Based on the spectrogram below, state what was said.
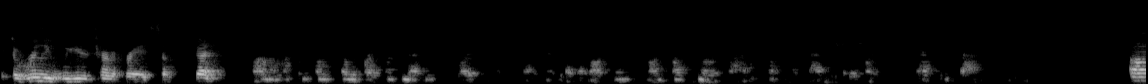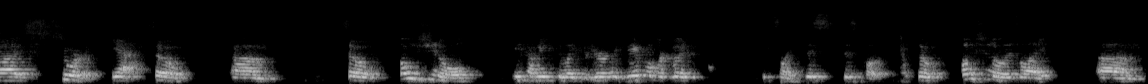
It's a really weird turn of phrase, so go ahead. Um, functional that needs to like, uh, maybe like a document, non-functional, uh, something like that, so it's like, that's in fact. Uh, sort of, yeah, so, um, so functional, I mean, like, your examples are good. It's like this, this close. So functional is like, um,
